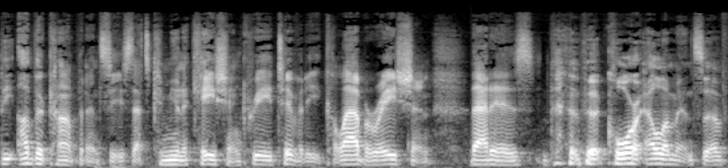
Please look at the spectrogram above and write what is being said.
the other competencies that's communication, creativity, collaboration. That is the, the core elements of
